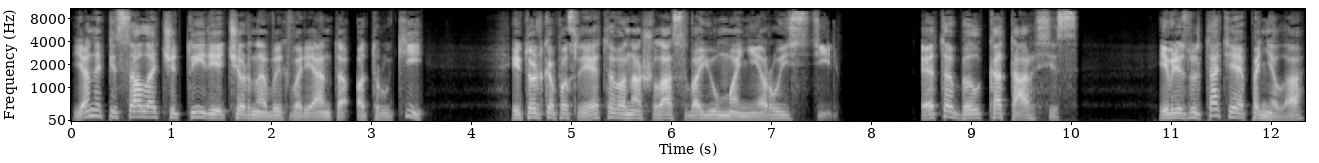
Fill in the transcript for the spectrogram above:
я написала четыре черновых варианта от руки, и только после этого нашла свою манеру и стиль. Это был катарсис, и в результате я поняла,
